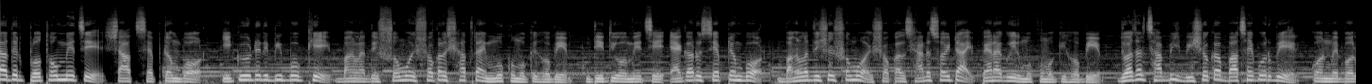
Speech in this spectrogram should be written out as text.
তাদের প্রথম ম্যাচে সাত সেপ্টেম্বর ইকুয়েডের বিপক্ষে বাংলাদেশ সময় সকাল সাতটায় মুখোমুখি হবে। দ্বিতীয় ম্যাচে এগারো সেপ্টেম্বর, বাংলাদেশের সময় সকাল সাড়ে ছয়টায় প্যারাগুইয়ের মুখোমুখি হবে। দু বিশ্বকাপ বাছাই পর্বের কনমেবল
